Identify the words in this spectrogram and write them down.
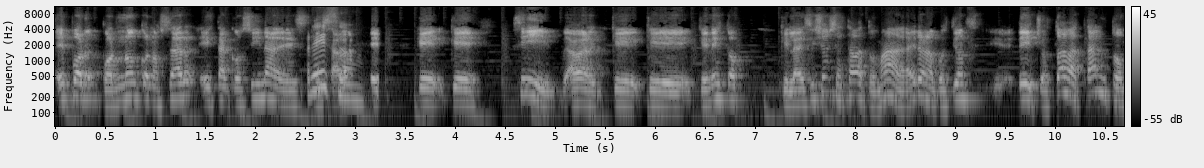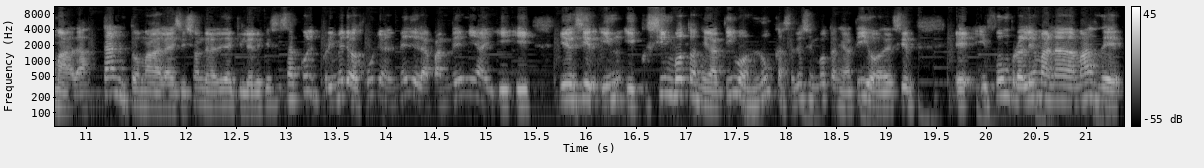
es por, por no conocer esta cocina de, saber que, que, sí, a ver, que, que, que en estos que la decisión ya estaba tomada, era una cuestión, de hecho, estaba tan tomada, tan tomada la decisión de la ley de alquileres, que se sacó el primero de julio en el medio de la pandemia y, y, decir, y, sin votos negativos, nunca salió sin votos negativos, es decir, eh, y fue un problema nada más de,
